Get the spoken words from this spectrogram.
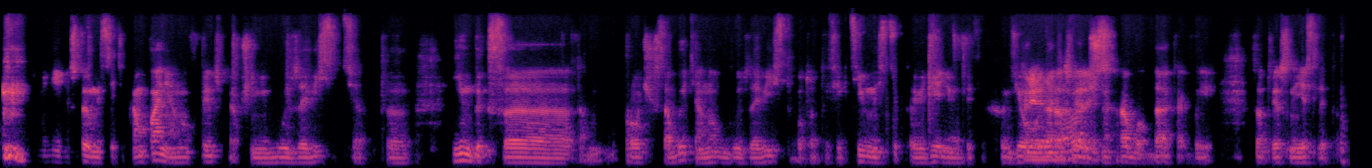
изменение стоимости этих компаний, оно, в принципе, вообще не будет зависеть от э, индекса там, прочих событий, оно будет зависеть вот от эффективности проведения вот этих геологоразведочных работ. Да, как бы, соответственно, если там,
